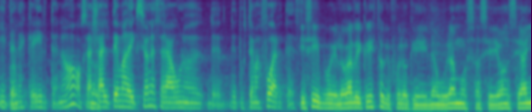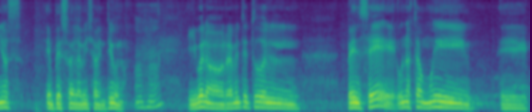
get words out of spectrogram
Y tenés que irte, ¿no? O sea, ya el tema de adicciones era uno de, tus temas fuertes. Y sí, porque el Hogar de Cristo, que fue lo que inauguramos hace 11 años, empezó en la Villa 21. Y bueno, realmente todo el... Pensé, uno está muy eh,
